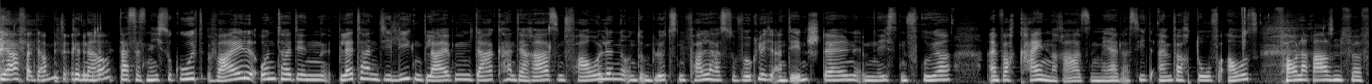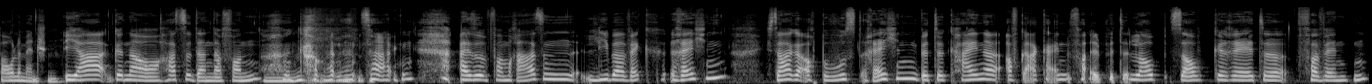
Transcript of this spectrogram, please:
ja, verdammt, genau. Das ist nicht so gut, weil unter den Blättern, die liegen bleiben, da kann der Rasen faulen und im blödsten Fall hast du wirklich an den Stellen im nächsten Frühjahr einfach keinen Rasen mehr. Das sieht einfach doof aus. Fauler Rasen für faule Menschen. Ja, genau, hast du dann davon, kann man dann sagen. Also vom Rasen lieber wegrechen. Ich sage auch bewusst rächen, bitte keine, auf gar keinen Fall bitte Laubsauggeräte verwenden.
